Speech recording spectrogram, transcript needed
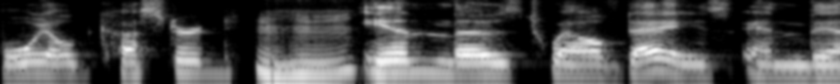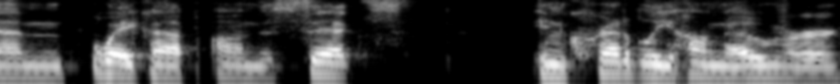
boiled custard Mm-hmm. in those 12 days, and then wake up on the sixth incredibly hungover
